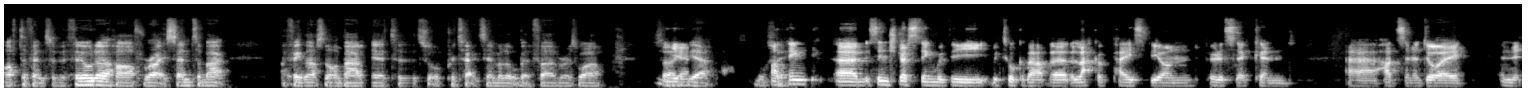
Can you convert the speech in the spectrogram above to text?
half defensive midfielder, half right centre back, I think that's not a bad idea to sort of protect him a little bit further as well. So yeah, yeah we'll I think um, it's interesting with the we talk about the, the lack of pace beyond Pulisic and uh, Hudson Odoi, and it,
